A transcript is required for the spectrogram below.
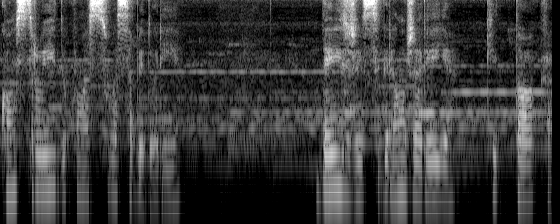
construído com a sua sabedoria, desde esse grão de areia que toca,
